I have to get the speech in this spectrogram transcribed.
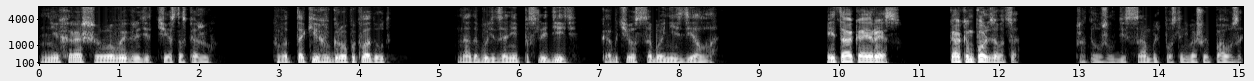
Нехорошо выглядит, честно скажу. Вот таких в гроб и кладут. Надо будет за ней последить, как бы чего с собой не сделала. «Итак, АРС, как им пользоваться?» Продолжил диссамбль после небольшой паузы.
